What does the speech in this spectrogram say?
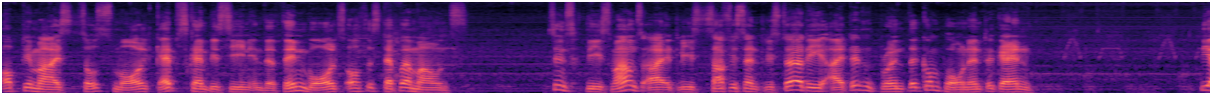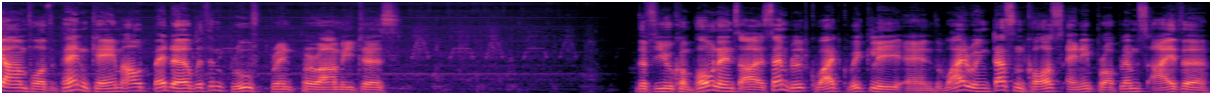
optimized so small gaps can be seen in the thin walls of the stepper mounts. Since these mounts are at least sufficiently sturdy I didn't print the component again. The arm for the pen came out better with improved print parameters. The few components are assembled quite quickly and the wiring doesn't cause any problems either.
